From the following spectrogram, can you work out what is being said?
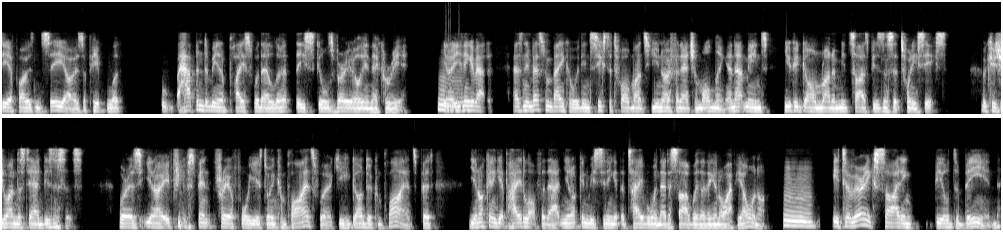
CFOs and CEOs are people that happen to be in a place where they learnt these skills very early in their career. You know, you Mm. think about it as an investment banker within six to 12 months, you know financial modeling. And that means you could go and run a mid sized business at 26 because you understand businesses. Whereas, you know, if you've spent three or four years doing compliance work, you could go and do compliance, but you're not going to get paid a lot for that. And you're not going to be sitting at the table when they decide whether they're going to IPO or not. Mm. It's a very exciting field to be in.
